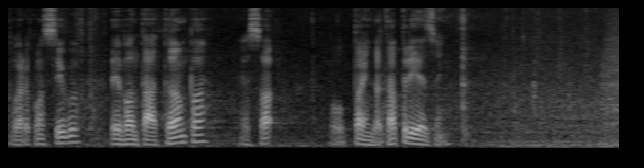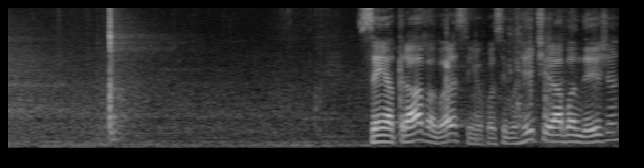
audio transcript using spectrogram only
agora eu consigo levantar a tampa. É só... Opa, ainda está preso, hein? Sem a trava, agora sim, eu consigo retirar a bandeja,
